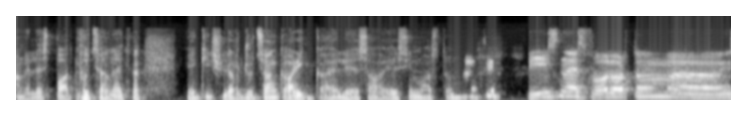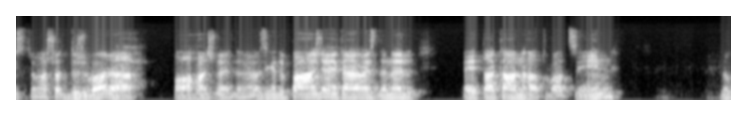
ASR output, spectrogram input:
անել էս պատմության հետ։ Մի քիչ լրջության կարիք կա էլի, ես այս իմաստով։ Բիզնես ոլորտում ինձ թվում է շատ դժվար է պահանջներ դնել։ Այսինքն դու պահանջները կարող ես դնել պետական հատվածին, դու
